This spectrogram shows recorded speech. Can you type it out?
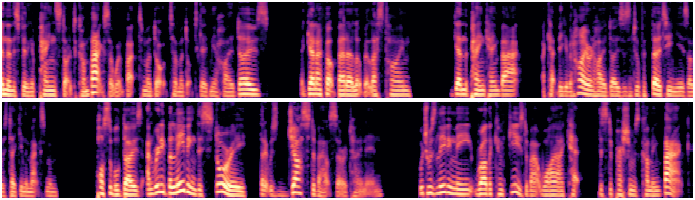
And then this feeling of pain started to come back. So I went back to my doctor. My doctor gave me a higher dose. Again, I felt better, a little bit less time. Again, the pain came back. I kept being given higher and higher doses until for 13 years I was taking the maximum possible dose and really believing this story that it was just about serotonin, which was leaving me rather confused about why I kept this depression was coming back.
